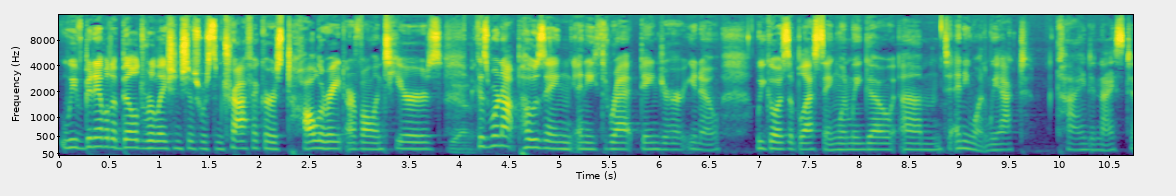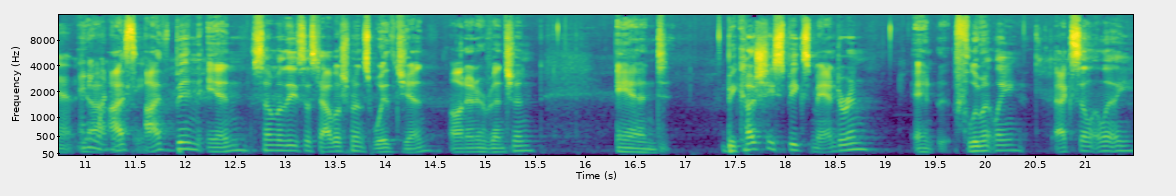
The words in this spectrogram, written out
we've been able to build relationships where some traffickers tolerate our volunteers Yeah. because we're not posing any threat, danger. You know, we go as a blessing when we go um, to anyone. We act kind and nice to anyone we I've, see. I've been in some of these establishments with Jen on intervention, and because she speaks Mandarin and fluently, excellently,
